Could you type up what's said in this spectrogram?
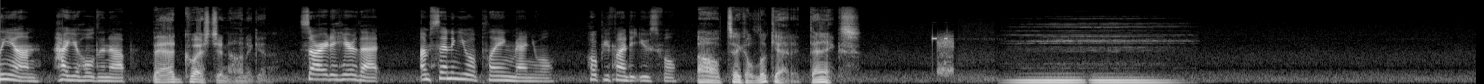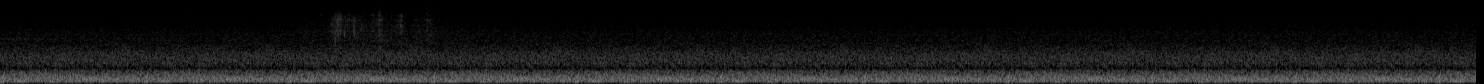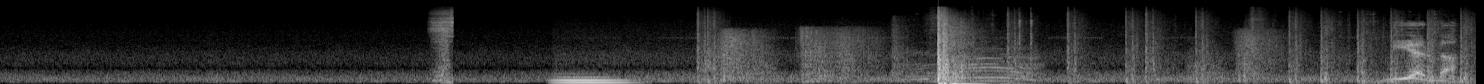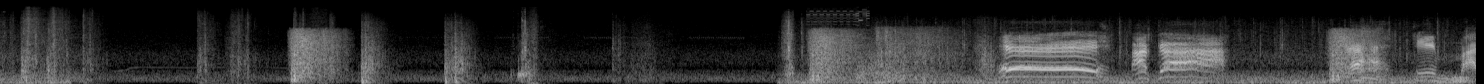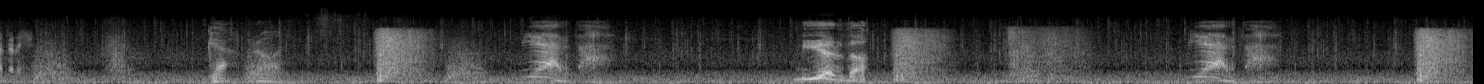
Leon, how you holding up? Bad question, Hunnigan. Sorry to hear that. I'm sending you a playing manual. Hope you find it useful. I'll take a look at it, thanks. ¡Ah, qué madre! ¡Cabrón! ¡Mierda! ¡Mierda! ¡Mierda!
